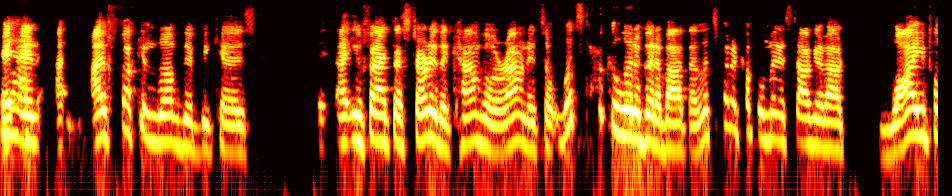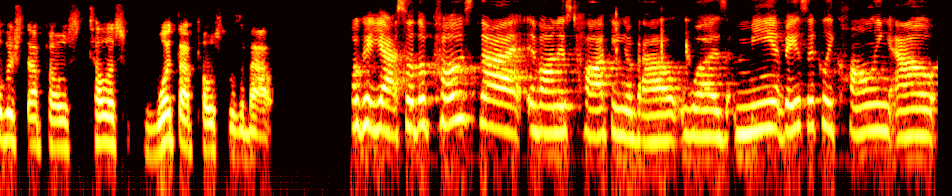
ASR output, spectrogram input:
And, yeah. and I, I fucking loved it because, I, in fact, I started a convo around it. So let's talk a little bit about that. Let's spend a couple minutes talking about why you published that post. Tell us what that post was about. Okay, yeah. So the post that Ivan is talking about was me basically calling out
